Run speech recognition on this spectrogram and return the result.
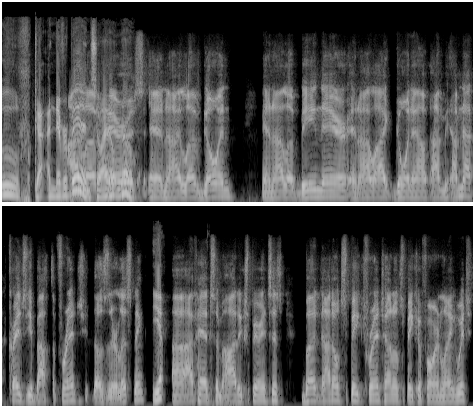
oof, God, I've never been, love so I don't know. Paris, and I love going, and I love being there, and I like going out. I'm I'm not crazy about the French. Those that are listening, Yep. uh, I've had some odd experiences, but I don't speak French. I don't speak a foreign language,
